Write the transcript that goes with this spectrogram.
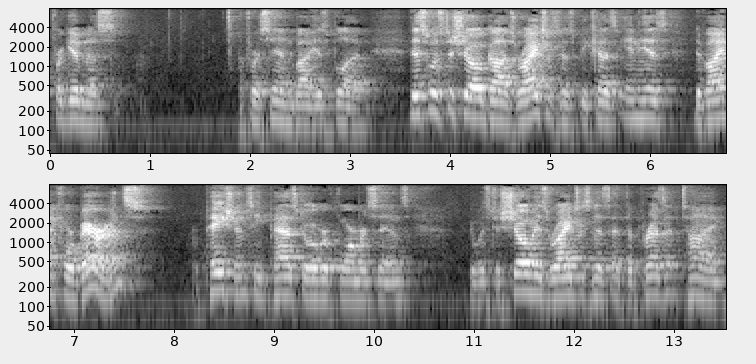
forgiveness for sin by his blood. This was to show God's righteousness because in his divine forbearance, or patience, he passed over former sins. It was to show his righteousness at the present time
